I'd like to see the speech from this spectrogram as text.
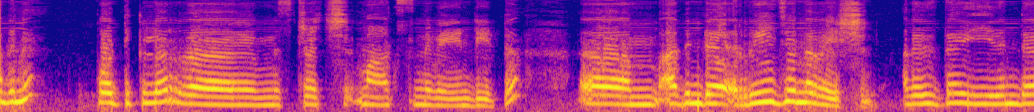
അതിന് പെർട്ടിക്കുലർ സ്ട്രെച്ച് മാർക്സിന് വേണ്ടിയിട്ട് അതിന്റെ റീജനറേഷൻ അതായത് ഇതിന്റെ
